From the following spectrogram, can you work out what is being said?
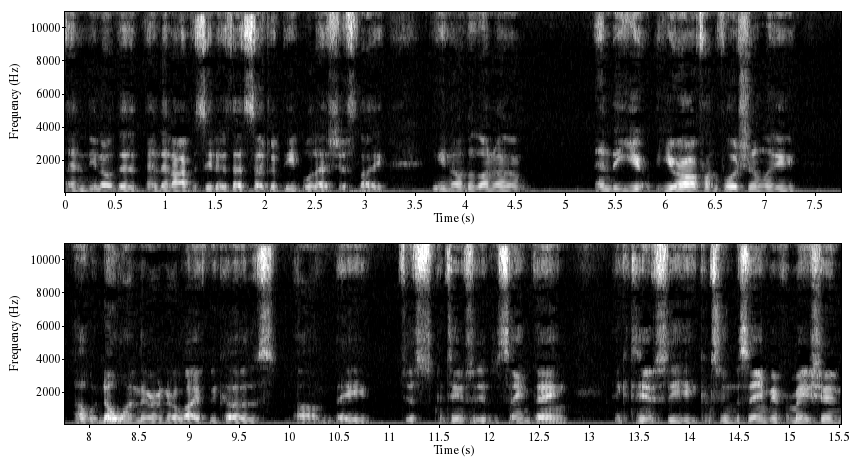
And you know, the, and then obviously there's that set of people that's just like, you know, they're gonna end the year year off unfortunately uh, with no one there in their life because um, they just continuously do the same thing and continuously consume the same information.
